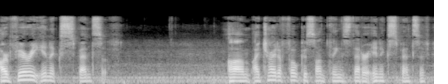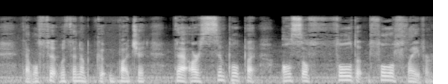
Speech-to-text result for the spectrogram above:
are very inexpensive. Um, I try to focus on things that are inexpensive, that will fit within a budget, that are simple but also full to, full of flavor.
